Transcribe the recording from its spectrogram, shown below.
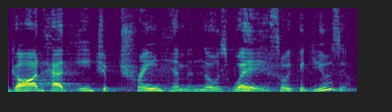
God had Egypt train him in those ways so he could use him.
